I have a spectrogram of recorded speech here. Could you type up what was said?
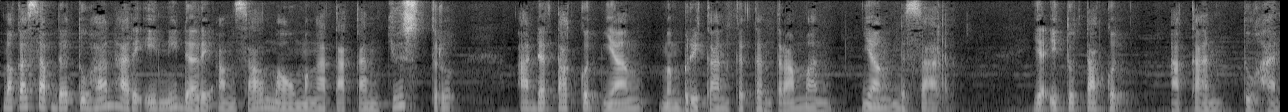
maka sabda Tuhan hari ini dari Amsal mau mengatakan justru ada takut yang memberikan ketentraman yang besar, yaitu takut akan Tuhan.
